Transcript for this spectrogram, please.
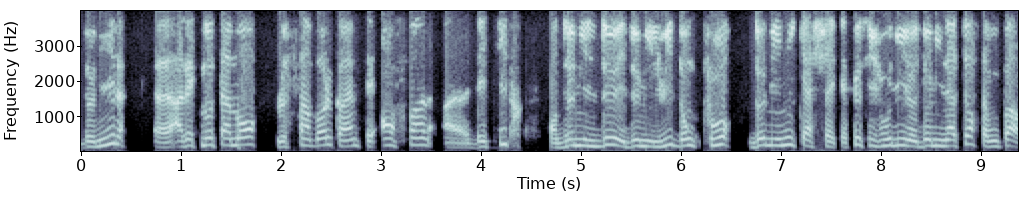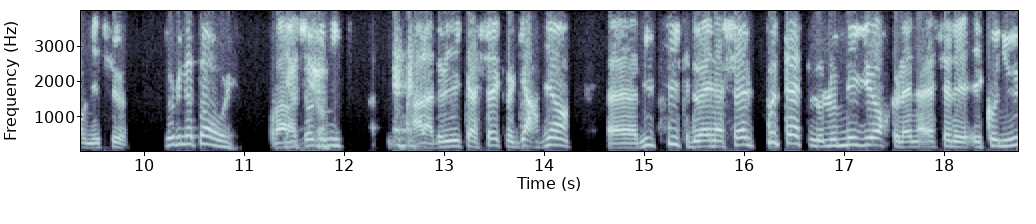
2000, euh, euh, avec notamment le symbole quand même, c'est enfin euh, des titres en 2002 et 2008, donc pour Dominique Hachek. Est-ce que si je vous dis le dominateur, ça vous parle, messieurs? Dominateur, oui. Voilà, Dominique, voilà, Dominique Hachek, le gardien mythique de NHL, peut-être le, meilleur que la NHL ait, connu,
